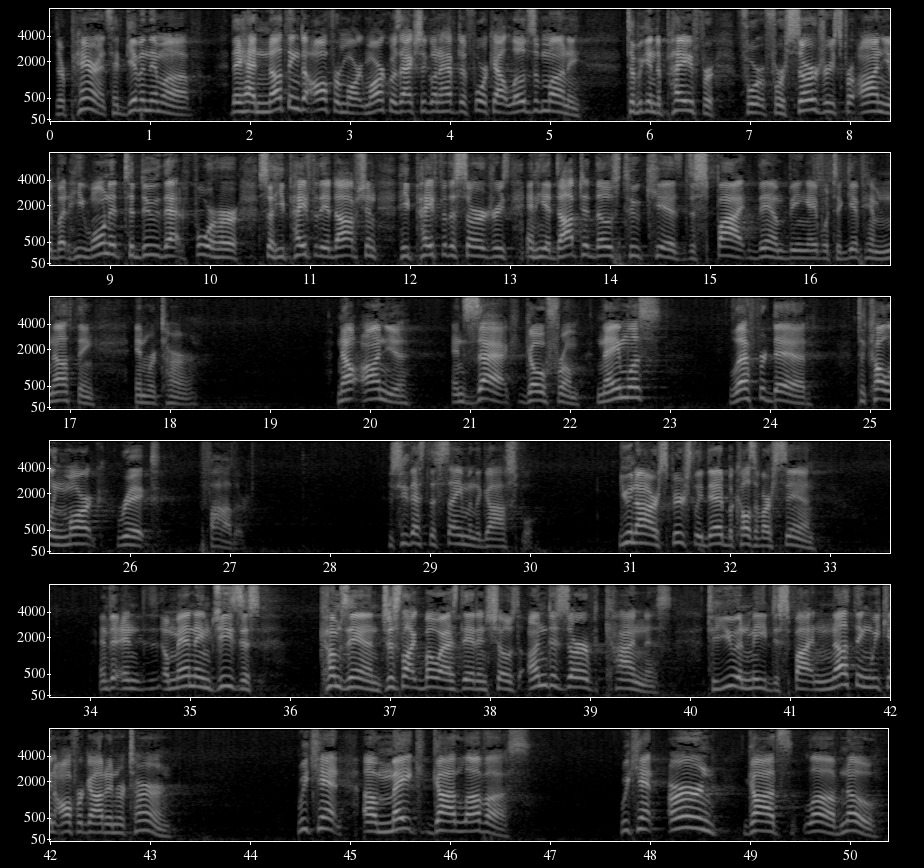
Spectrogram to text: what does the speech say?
their parents had given them up. They had nothing to offer Mark. Mark was actually going to have to fork out loads of money to begin to pay for, for, for surgeries for Anya, but he wanted to do that for her. So he paid for the adoption, he paid for the surgeries, and he adopted those two kids despite them being able to give him nothing in return. Now Anya and Zach go from nameless left for dead, to calling Mark Richt father. You see, that's the same in the gospel. You and I are spiritually dead because of our sin. And, the, and a man named Jesus comes in, just like Boaz did, and shows undeserved kindness to you and me despite nothing we can offer God in return. We can't uh, make God love us. We can't earn God's love. No.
